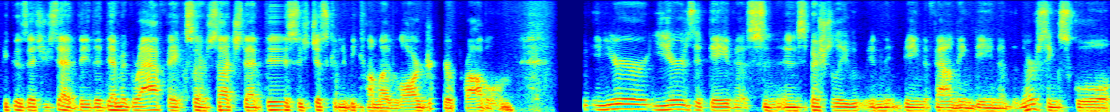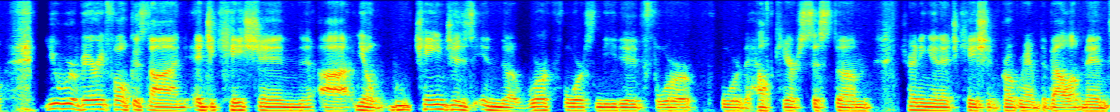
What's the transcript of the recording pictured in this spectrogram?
because, as you said, the, the demographics are such that this is just going to become a larger problem in your years at Davis, and especially in being the founding dean of the nursing school, you were very focused on education, uh, you know, changes in the workforce needed for for the healthcare system, training and education program development.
